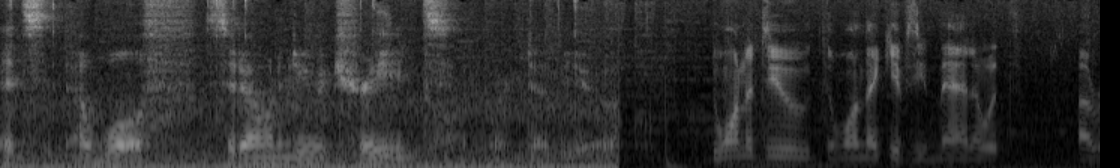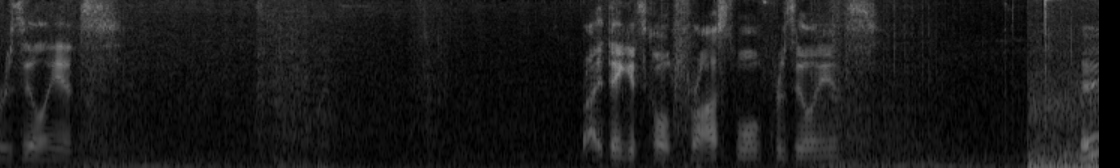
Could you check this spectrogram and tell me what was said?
it's a wolf. So do I want to do a trait or W? You want to do the one that gives you mana with uh, resilience. I think it's called Frostwolf Resilience. Hey,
